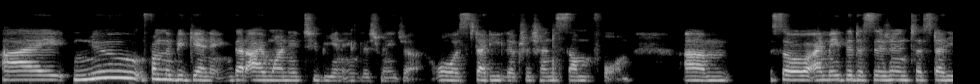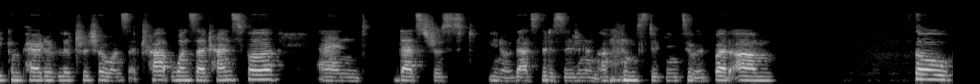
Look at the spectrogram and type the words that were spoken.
I knew from the beginning that I wanted to be an English major or study literature in some form. Um, so I made the decision to study comparative literature once I tra once I transfer, and that's just you know that's the decision, and I'm sticking to it. But um, so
